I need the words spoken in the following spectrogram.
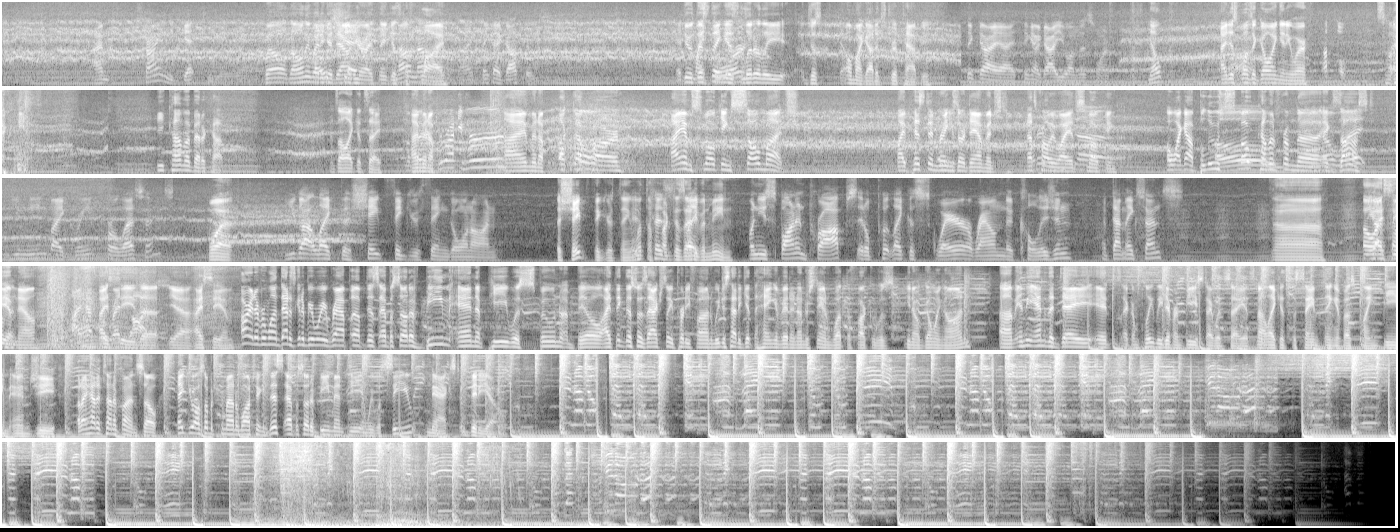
I'm trying to get to you. Well, the only way to oh, get down oh, here, I think, is no, to no, fly. No, I think I got this. It's Dude, this thing door. is literally just. Oh my god, it's drift happy. I think I, I think I got you on this one. Nope. I just wasn't going anywhere. Oh, Sorry. Become a better cop. That's all I could say. I'm in a driver. I'm in a fucked up Oh. car. I am smoking so much. My piston rings are damaged. That's What probably why it's uh, smoking. Oh, I got blue smoke coming Oh, from the you know exhaust. What you mean by green pearlescent? What? You got like the shape figure thing going on. The shape figure thing. What the fuck does that even mean? When you spawn in props, it'll put like a square around the collision, if that makes sense. Uh. Oh, I see him now. I have the I see the yeah, I see him. All right, everyone, that is going to be where we wrap up this episode of BeamMP with Spoonbill. I think this was actually pretty fun. We just had to get the hang of it and understand what the fuck was you know going on. Um, in the end of the day, it's a completely different beast. I would say it's not like it's the same thing of us playing BeamNG. But I had a ton of fun. So thank you all so much for coming out and watching this episode of BeamMP, and we will see you next video.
